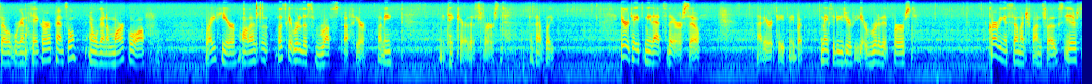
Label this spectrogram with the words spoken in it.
so we're going to take our pencil and we're going to mark off right here. Well, a, let's get rid of this rough stuff here. Let me let me take care of this first because that really irritates me that's there so that irritates me but it makes it easier if you get rid of it first. Carving is so much fun folks. There's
